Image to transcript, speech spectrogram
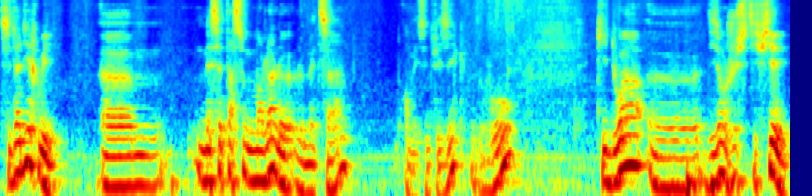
C'est-à-dire oui. Euh, mais c'est à ce moment-là le, médecin, en médecine physique, nouveau, qui doit, euh, disons, justifier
